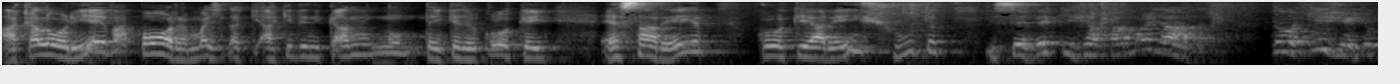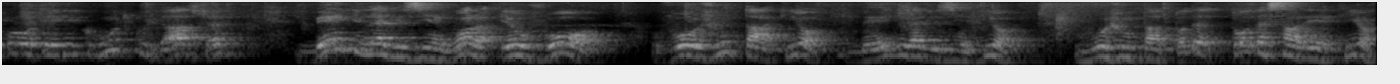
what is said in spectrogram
a caloria evapora, mas aqui, aqui dentro de casa não, não tem. Quer dizer, eu coloquei essa areia, coloquei areia enxuta e você vê que já está molhada. Então aqui, gente, eu coloquei com muito cuidado, certo? Bem de levezinho agora, eu vou Vou juntar aqui, ó, bem de levezinho aqui, ó. Vou juntar toda, toda essa areia aqui, ó,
